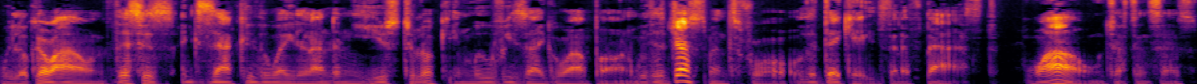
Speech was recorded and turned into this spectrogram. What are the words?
We look around. This is exactly the way London used to look in movies I grew up on, with adjustments for the decades that have passed. Wow, Justin says.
